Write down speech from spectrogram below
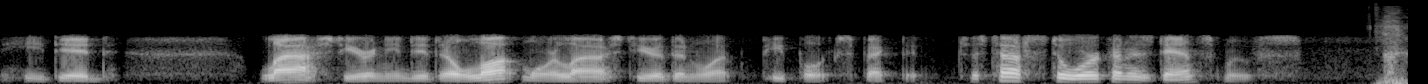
he did last year, and he did a lot more last year than what people expected. Just has to work on his dance moves.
